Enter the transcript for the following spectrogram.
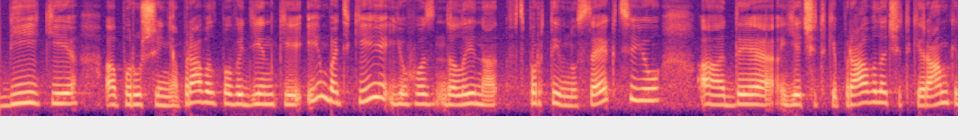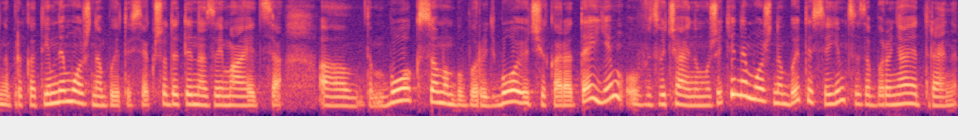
бійки, порушення правил поведінки. І батьки його здали на спортивну секцію, де є чіткі правила, чіткі рамки. Наприклад, їм не можна битися. Якщо дитина займається там боксом або боротьбою чи карате, їм в звичайному житті не можна битися, їм це забороняє тренер.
